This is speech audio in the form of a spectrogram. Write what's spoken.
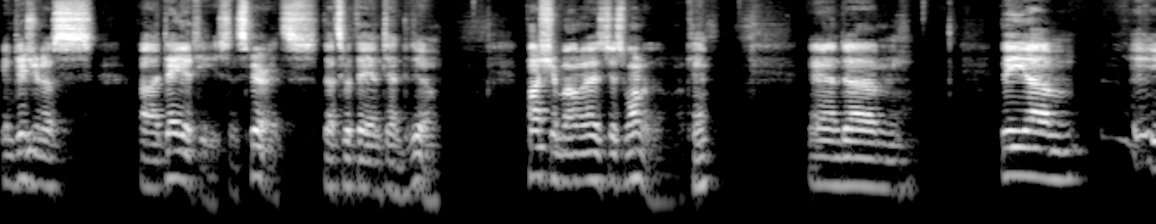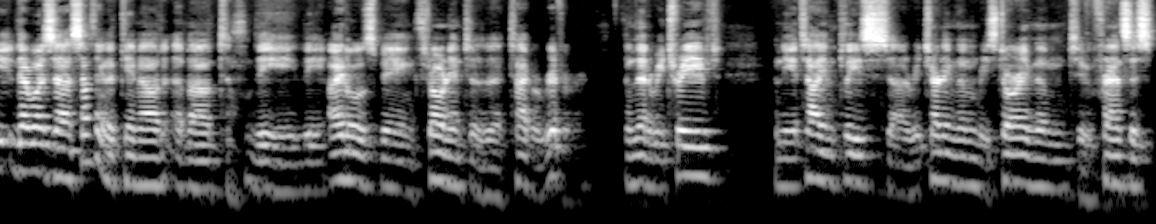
indigenous uh, deities and spirits. That's what they intend to do. Pachamama is just one of them, okay? And um, the um, there was uh, something that came out about the the idols being thrown into the Tiber River and then retrieved, and the Italian police uh, returning them, restoring them to Francis,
